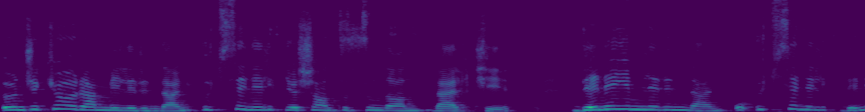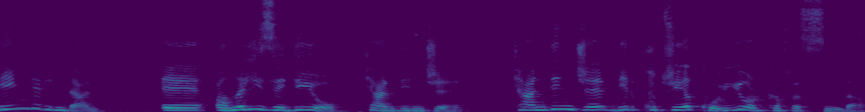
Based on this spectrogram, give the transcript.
önceki öğrenmelerinden, üç senelik yaşantısından belki, deneyimlerinden, o üç senelik deneyimlerinden e, analiz ediyor kendince. Kendince bir kutuya koyuyor kafasında.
